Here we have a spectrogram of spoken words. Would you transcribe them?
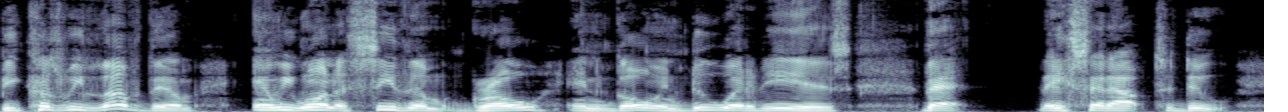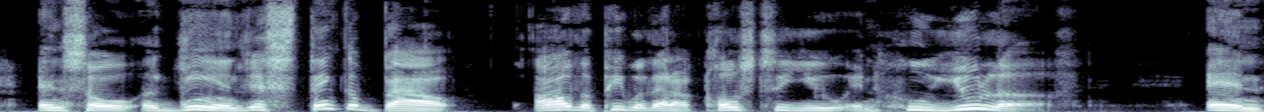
because we love them and we want to see them grow and go and do what it is that they set out to do. And so, again, just think about all the people that are close to you and who you love and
